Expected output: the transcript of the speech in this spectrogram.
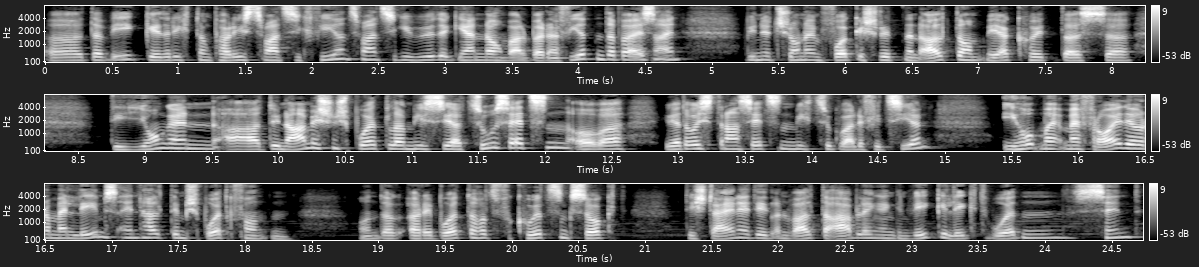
Äh, der Weg geht Richtung Paris 2024. Ich würde gern noch mal bei einer vierten dabei sein. Bin jetzt schon im fortgeschrittenen Alter und merke halt, dass äh, die jungen, äh, dynamischen Sportler mich sehr zusetzen, aber ich werde alles dran setzen, mich zu qualifizieren. Ich habe meine Freude oder mein Lebensinhalt im Sport gefunden. Und ein Reporter hat vor kurzem gesagt, die Steine, die an Walter Abling in den Weg gelegt worden sind,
